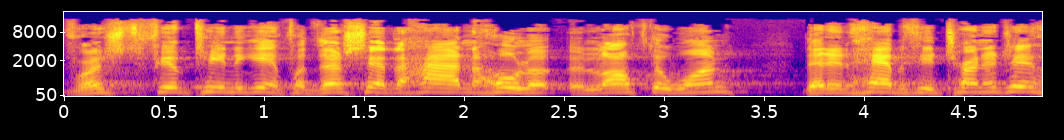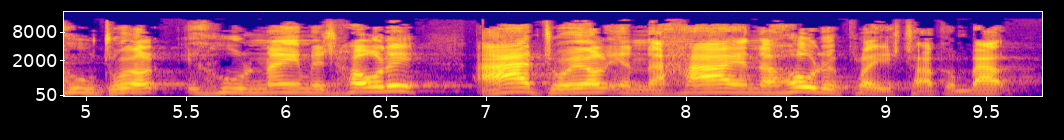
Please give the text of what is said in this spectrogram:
verse 15 again. For thus said the high and the holy, lofty one that inhabits eternity, who dwell, whose name is holy. I dwell in the high and the holy place. Talking about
